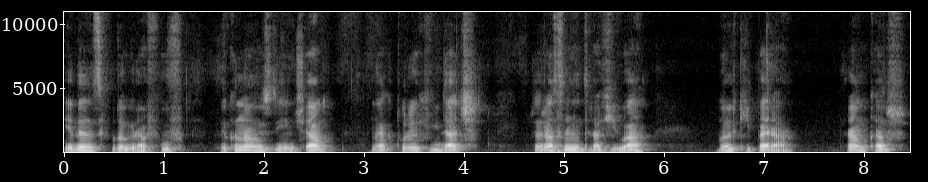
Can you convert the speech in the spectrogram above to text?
Jeden z fotografów wykonał zdjęcia, na których widać, że raca nie trafiła golkipera. Bramkarz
